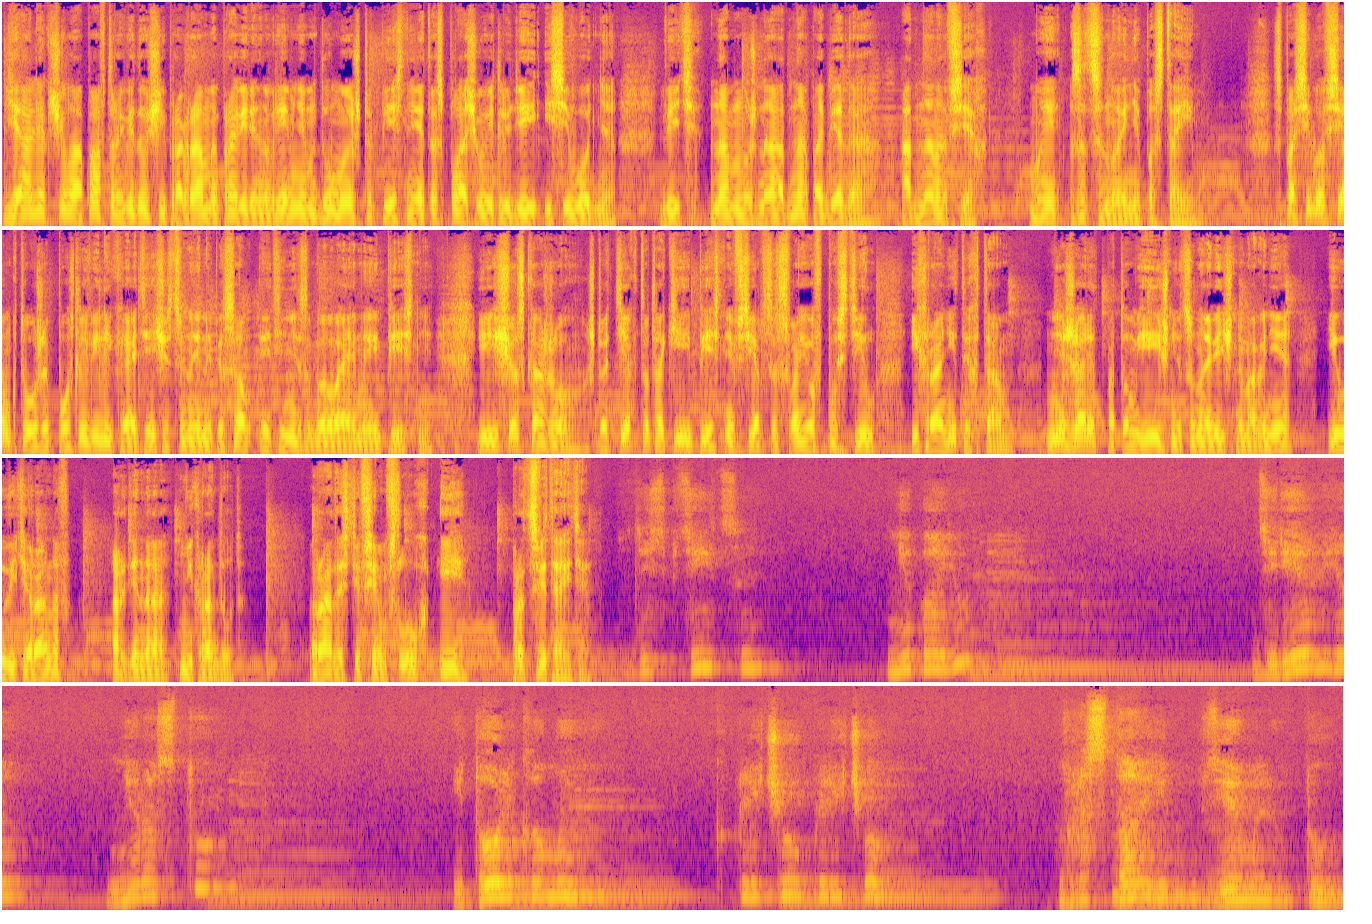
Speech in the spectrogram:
Я, Олег Челап, автор и ведущий программы «Проверено временем», думаю, что песня эта сплачивает людей и сегодня. Ведь нам нужна одна победа, одна на всех. Мы за ценой не постоим. Спасибо всем, кто уже после Великой Отечественной написал эти незабываемые песни. И еще скажу, что те, кто такие песни в сердце свое впустил и хранит их там, не жарят потом яичницу на вечном огне и у ветеранов ордена не крадут. Радости всем вслух и процветайте! Здесь птицы не поют, деревья не растут, и только мы к плечу плечо врастаем в землю ту.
